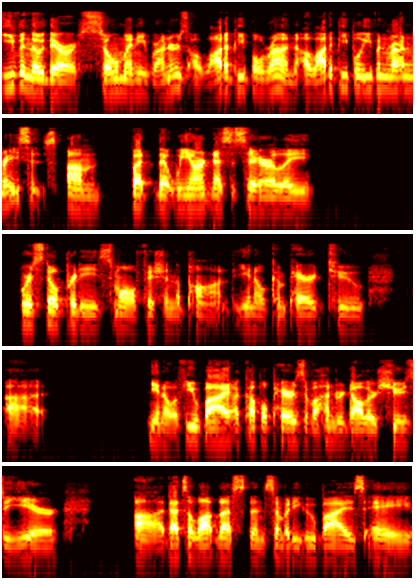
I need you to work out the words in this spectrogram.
even though there are so many runners a lot of people run a lot of people even run races um, but that we aren't necessarily we're still pretty small fish in the pond, you know, compared to, uh, you know, if you buy a couple pairs of a hundred dollar shoes a year, uh, that's a lot less than somebody who buys a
